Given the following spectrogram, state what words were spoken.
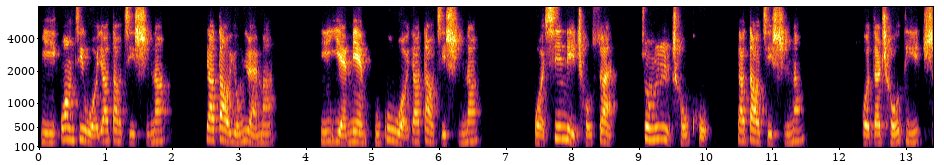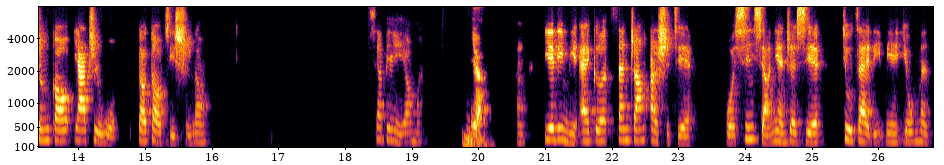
你忘记我要到几时呢？要到永远吗？你掩面不顾我要到几时呢？我心里筹算，终日愁苦，要到几时呢？我的仇敌升高压制我，要到几时呢？下边也要吗？呀，嗯，耶利米哀歌三章二十节，我心想念这些，就在里面忧闷。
